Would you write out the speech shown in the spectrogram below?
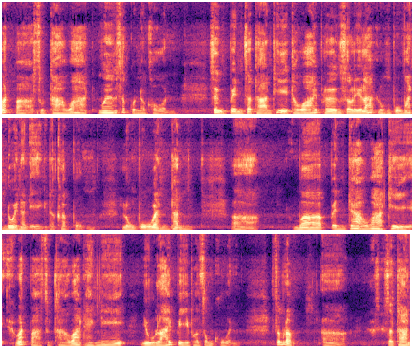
วัดป่าสุทธาวาสเมืองสกลนคร ซึ่งเป็นสถานที่ถวายเพลิงสรีระหลวงปู่มั่นด้วยนั่นเองนะครับผมหลวงปู่แว่นท่านามาเป็นเจ้าอาวาสที่วัดป่าสุทธาวาสแห่งนี้อยู่หลายปีพอสมควรสำหรับสถาน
